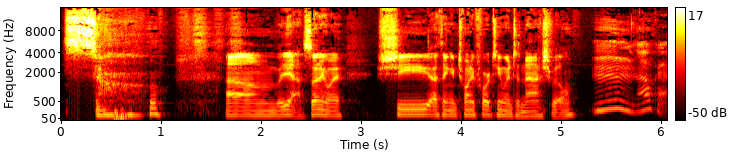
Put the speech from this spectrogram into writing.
So, um, but yeah. So anyway, she I think in 2014 went to Nashville Mm, okay.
